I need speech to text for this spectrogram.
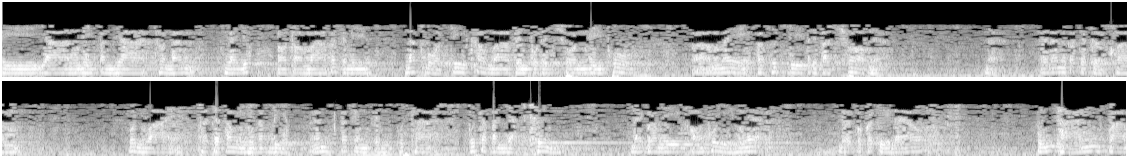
มีญาณมีปัญญาเท่านั้นในยุคต่อต่อมาก็จะมีนักบวชที่เข้ามาเป็นปุถุชนมีผู้ ไม่ประพฤติดีปฏิบัติชอบเนี่ยนะดังนั้นก็จะเกิดความวุ่นวายก็จะต้องมีระเบียบนั้นก็จึงเป็นพุทธาพุทธบัญญัติขึ้น ในกรณีของผู้หญิงเนี่ย โดยปกติแล้วพื้นฐานความ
